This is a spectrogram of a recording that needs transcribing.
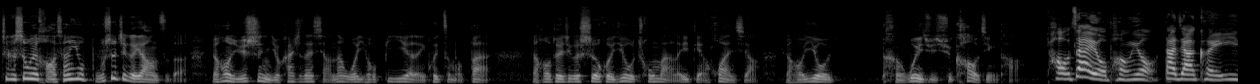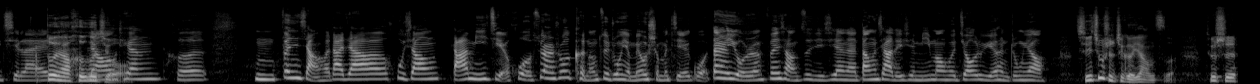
这个社会好像又不是这个样子的。然后，于是你就开始在想，那我以后毕业了你会怎么办？然后对这个社会又充满了一点幻想，然后又很畏惧去靠近他。好在有朋友，大家可以一起来对啊，喝喝聊酒，天和嗯分享，和大家互相答谜解惑。虽然说可能最终也没有什么结果，但是有人分享自己现在当下的一些迷茫和焦虑也很重要。其实就是这个样子，就是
